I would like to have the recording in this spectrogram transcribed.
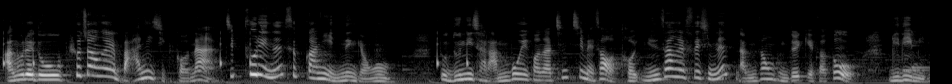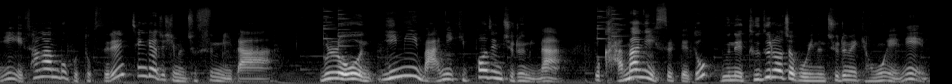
아무래도 표정을 많이 짓거나 찌푸리는 습관이 있는 경우 또 눈이 잘 안 보이거나 침침해서 더 인상을 쓰시는 남성분들께서도 미리미리 상안부 보톡스를 챙겨주시면 좋습니다. 물론 이미 많이 깊어진 주름이나 또 가만히 있을 때도 눈에 두드러져 보이는 주름의 경우에는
